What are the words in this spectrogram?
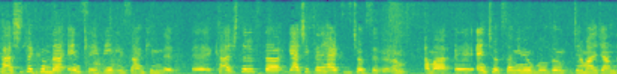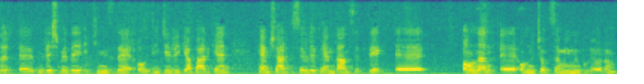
Karşı takımda en sevdiğin insan kimdir? E, karşı tarafta gerçekten herkesi çok seviyorum ama e, en çok samimi bulduğum Cemal Can'dır. E, birleşmede ikimiz de o DJ'lik yaparken hem şarkı söyleyip hem dans ettik. E, ondan e, onu çok samimi buluyorum.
